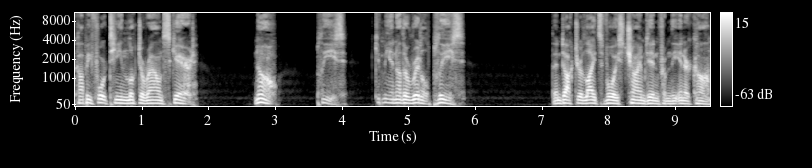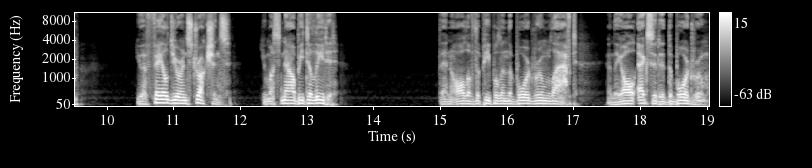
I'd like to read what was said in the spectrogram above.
Copy 14 looked around scared. No, please, give me another riddle, please. Then Dr. Light's voice chimed in from the intercom. You have failed your instructions. You must now be deleted. Then all of the people in the boardroom laughed, and they all exited the boardroom.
